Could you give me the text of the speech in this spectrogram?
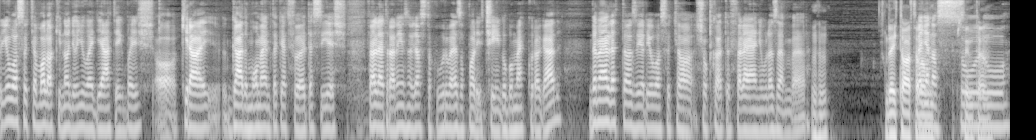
jó az, hogyha valaki nagyon jó egy játékba, és a király God momenteket fölteszi, és fel lehet rá nézni, hogy azt a kurva, ez a pali cségoba mekkora God. De mellette azért jó az, hogyha sokkal több fel elnyúl az ember. Uh-huh. De egy tartalom legyen a szinten.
